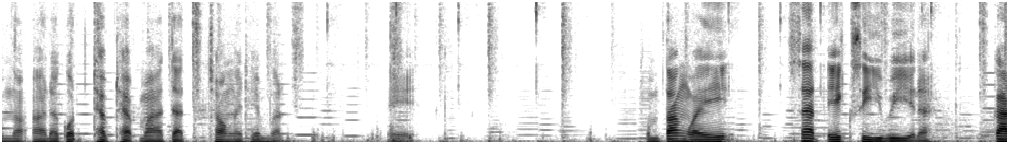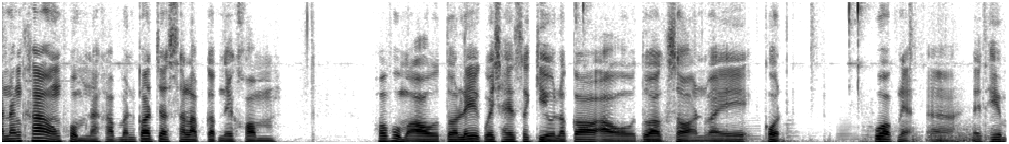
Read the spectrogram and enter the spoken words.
มเนาะอ่าเดี๋ยวกดแท็บแท็บมาจัดช่องไอเทมก่อนนี่ ผมตั้งไว้ ZXCV นะ การตั้งค่าของผมนะครับ มันก็จะสลับกับในคอม เพราะผมเอาตัวเลขไว้ใช้สกิล แล้วก็เอาตัวอักษรไว้กดพวกเนี่ย อ่าไอเทม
